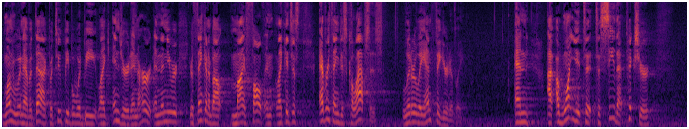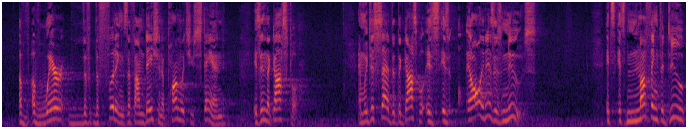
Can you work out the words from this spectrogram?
one, we wouldn't have a deck, but two people would be like injured and hurt. And then you were, you're thinking about my fault, and like it just, everything just collapses, literally and figuratively. And I, I want you to, to see that picture of, of where the, the footings, the foundation upon which you stand is in the gospel. And we just said that the gospel is, is all it is is news. It's, it's nothing to do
